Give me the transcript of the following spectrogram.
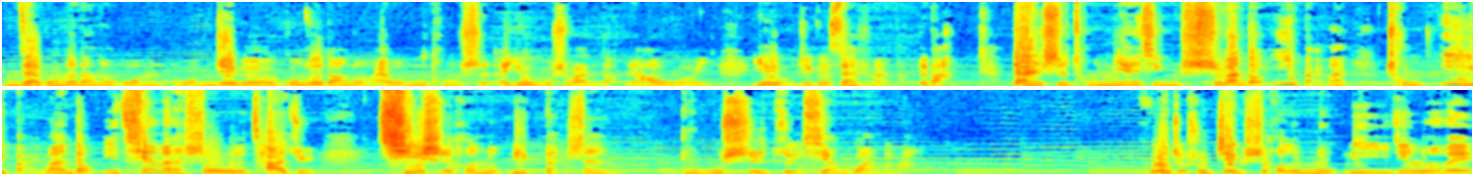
你在工作当中，我们我们这个工作当中，哎，我们的同事，哎，有五十万的，然后我也有这个三十万的，对吧？但是从年薪十万到一百万，从一百万到一千万收入的差距，其实和努力本身不是最相关的吧？或者说，这个时候的努力已经沦为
